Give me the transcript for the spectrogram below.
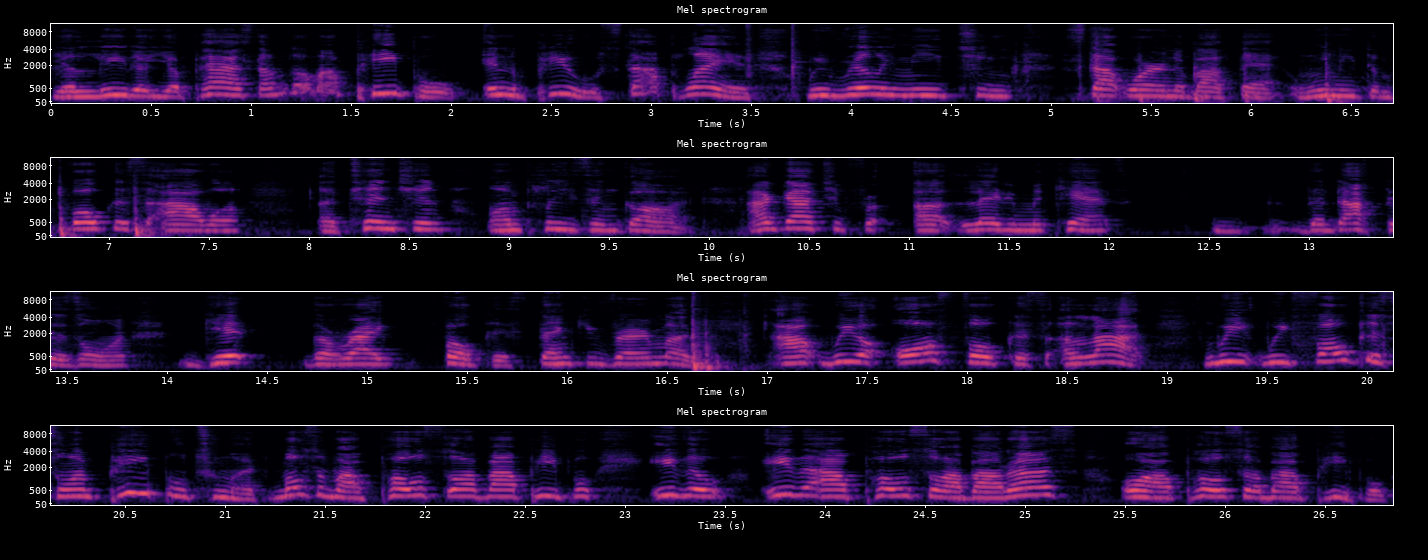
your leader, your pastor. I'm talking about people in the pew. Stop playing. We really need to stop worrying about that. We need to focus our attention on pleasing God. I got you for uh, Lady McCants. The doctor's on. Get the right focus. Thank you very much. We are all focused a lot. We we focus on people too much. Most of our posts are about people. Either either our posts are about us or our posts are about people.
